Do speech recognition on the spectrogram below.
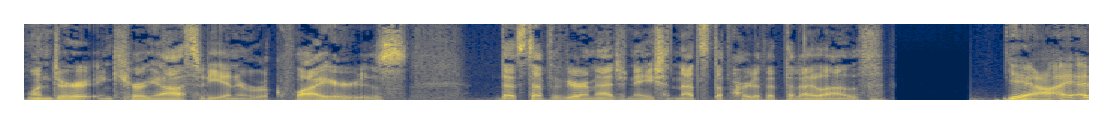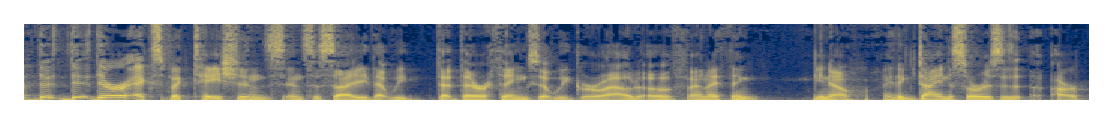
wonder and curiosity, and it requires that step of your imagination. That's the part of it that I love. Yeah, I, I, there, there, are expectations in society that we that there are things that we grow out of, and I think you know, I think dinosaurs is, are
